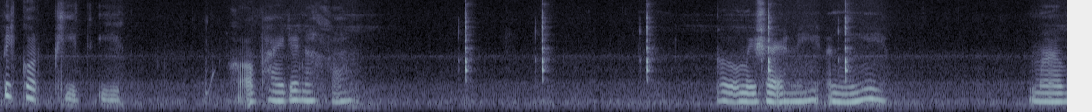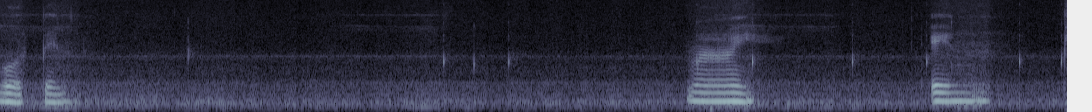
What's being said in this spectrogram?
ไปกดผิดอีก ขออภัยด้วยนะคะ เออไม่ใช่อันนี้ อันนี้ มาเวิร์ดเป็น my n p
